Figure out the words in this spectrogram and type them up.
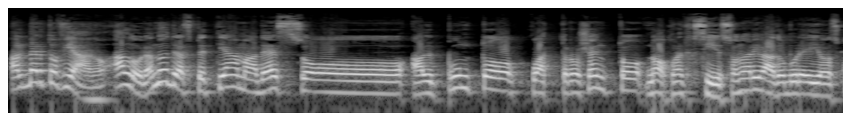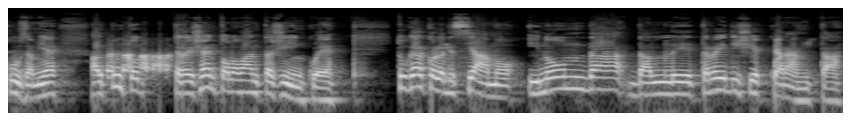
Alberto Fiano, allora noi ti aspettiamo adesso al punto 400, no, sì, sono arrivato pure io, scusami, eh, al punto 395. Tu calcola che siamo in onda dalle 13.40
